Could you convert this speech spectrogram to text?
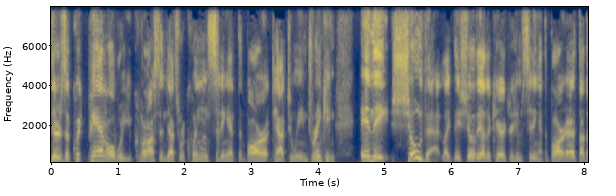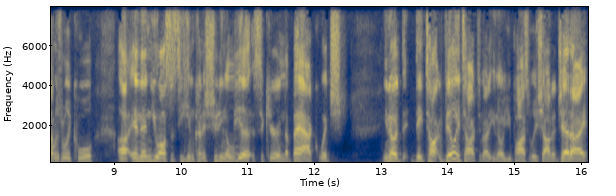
there's a quick panel where you cross, and that's where Quinlan's sitting at the bar at Tatooine drinking, and they show that, like they show the other character him sitting at the bar. I thought that was really cool. Uh, and then you also see him kind of shooting Aayla Secura in the back, which you know, they talk. Villie talked about it. You know, you possibly shot a Jedi,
